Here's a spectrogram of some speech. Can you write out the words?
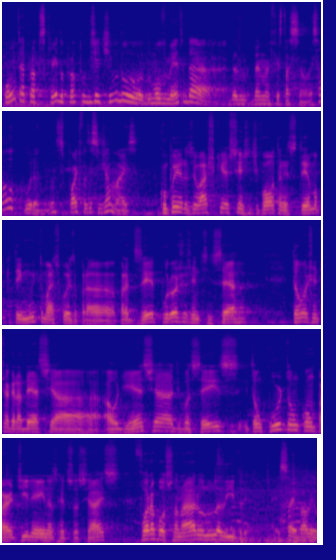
contra a própria esquerda, o próprio objetivo do, do movimento da, da, da manifestação. Isso é uma loucura, não se pode fazer isso jamais. Companheiros, eu acho que assim, a gente volta nesse tema porque tem muito mais coisa para dizer. Por hoje a gente encerra. Então a gente agradece a, audiência de vocês. Então curtam, compartilhem aí nas redes sociais. Fora Bolsonaro, Lula livre. É isso aí, valeu.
